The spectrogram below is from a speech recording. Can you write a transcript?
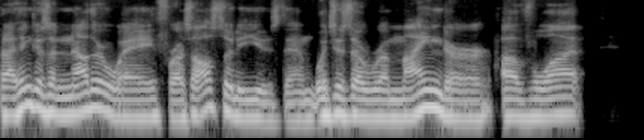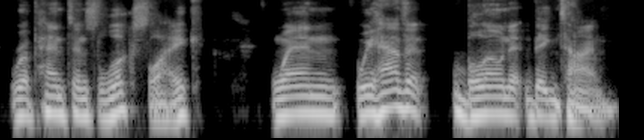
But I think there's another way for us also to use them, which is a reminder of what repentance looks like when we haven't blown it big time.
